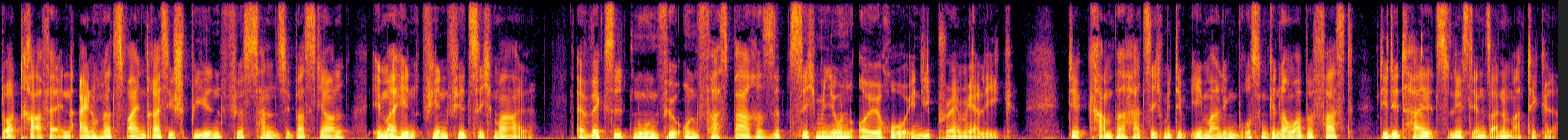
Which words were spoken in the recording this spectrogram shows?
Dort traf er in 132 Spielen für San Sebastian immerhin 44 Mal. Er wechselt nun für unfassbare 70 Millionen Euro in die Premier League. Dirk Krampe hat sich mit dem ehemaligen Brussen genauer befasst. Die Details lest ihr in seinem Artikel.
